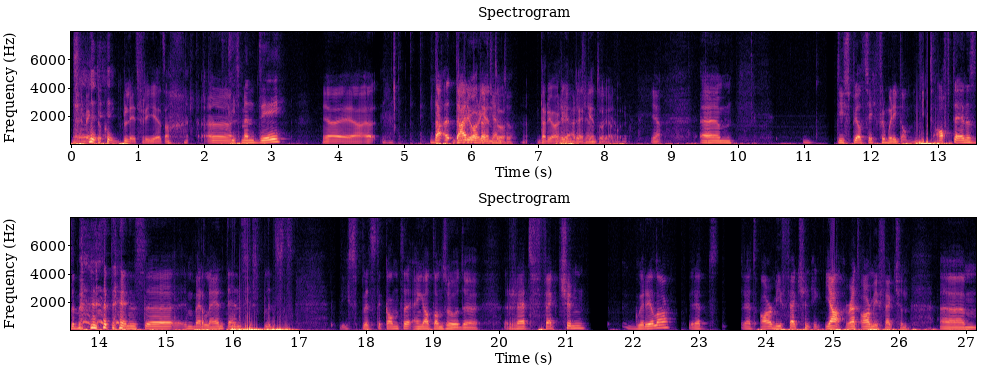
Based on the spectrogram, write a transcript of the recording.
Nee, ben ik het ook compleet vergeten. Eh, Iets met D. ja, ja, ja. eh, Da- Dario, Dario Argento. Argento. Dario Dario Argento, Argento, Argento, ja. ja. Ehm, die speelt zich, vermoed ik dan, niet af tijdens, de, tijdens eh, in Berlijn, tijdens gesplitst, die gesplitste kanten. En gaat dan zo de Red Faction Guerrilla, Red, Red Army Faction, ja, Red Army Faction. Ehm,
